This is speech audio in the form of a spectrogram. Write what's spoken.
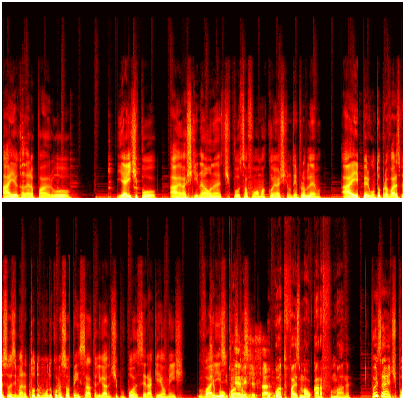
Aí a galera parou. E aí, tipo, ah, eu acho que não, né? Tipo, só fumar maconha eu acho que não tem problema. Aí perguntou pra várias pessoas. E, mano, todo mundo começou a pensar, tá ligado? Tipo, porra, será que realmente vale Tipo, isso? Então, quanto- É tipo assim, necessário. O quanto faz mal o cara fumar, né? Pois é, tipo,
